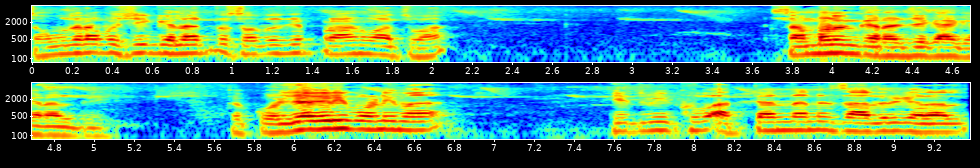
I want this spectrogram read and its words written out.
समुद्रापाशी गेलात तर स्वतःचे प्राण वाचवा. सांभाळून करा जे काय कराल ते. तर कोजागिरी पौर्णिमा ही तुम्ही खूप अत्यानंदाने साजरी कराल.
